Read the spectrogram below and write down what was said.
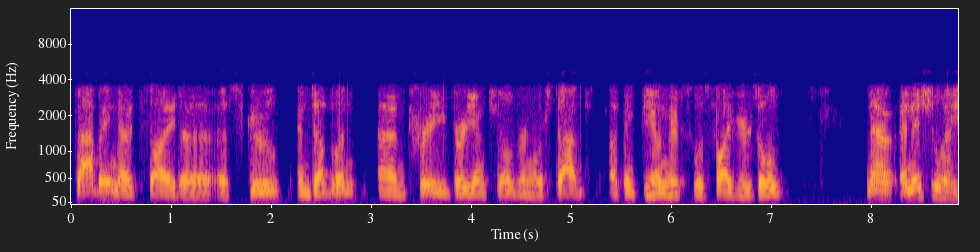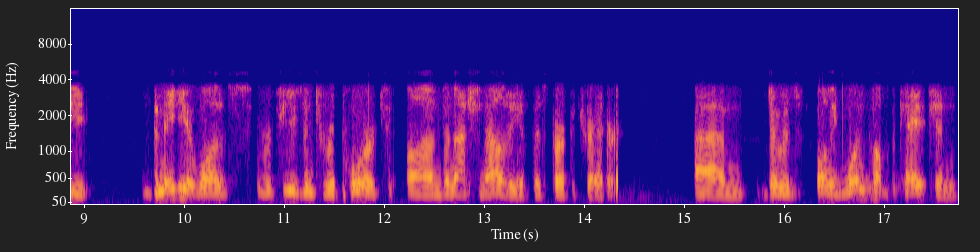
stabbing outside a, a school in Dublin. and three very young children were stabbed. I think the youngest was five years old. Now, initially, the media was refusing to report on the nationality of this perpetrator. Um, there was only one publication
